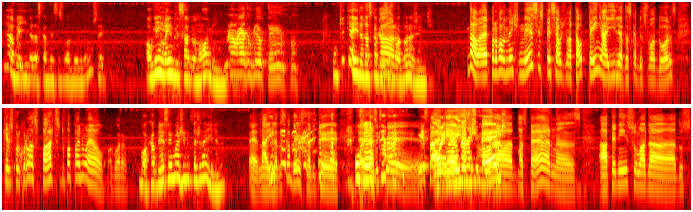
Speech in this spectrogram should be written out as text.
que é a Ilha das Cabeças Voadoras? Eu não sei. Alguém lembra e sabe o nome? Não é do meu tempo. O que, é a Ilha das Cabeças Cara, Voadoras, gente? Não, é, provavelmente nesse especial de Natal tem a Ilha das Cabeças Voadoras, que eles procuram as partes do Papai Noel. Agora. Bom, a cabeça eu imagino que esteja na ilha, né? É, na Ilha das Cabeças, deve ter. o é, resto. Deve ter. Noel a Ilha dos Pés. das pernas, a península da, dos,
